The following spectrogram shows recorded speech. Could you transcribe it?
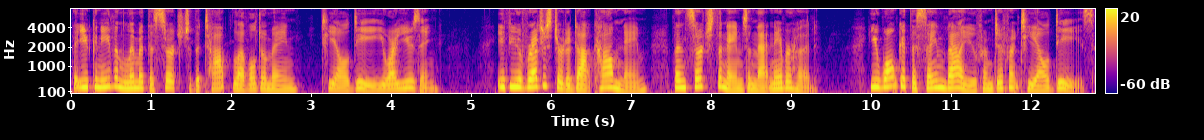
that you can even limit the search to the top level domain TLD you are using. If you have registered a .com name, then search the names in that neighborhood. You won't get the same value from different TLDs,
